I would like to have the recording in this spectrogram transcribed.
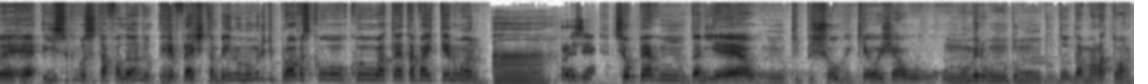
é, é isso que você está falando reflete também no número de provas que o, que o atleta vai ter no ano. Ah, Por exemplo, se eu pego um Daniel, um Kipchoge, que hoje é o, o número um do mundo do- da maratona,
